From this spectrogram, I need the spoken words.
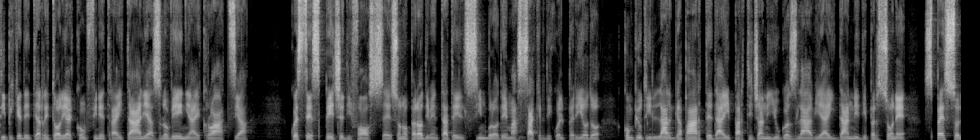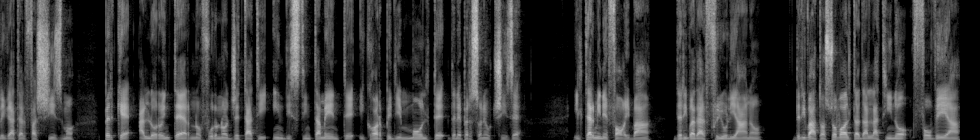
tipiche dei territori al confine tra Italia, Slovenia e Croazia. Queste specie di fosse sono però diventate il simbolo dei massacri di quel periodo, compiuti in larga parte dai partigiani jugoslavi ai danni di persone spesso legate al fascismo, perché al loro interno furono gettati indistintamente i corpi di molte delle persone uccise. Il termine foiba deriva dal friuliano, derivato a sua volta dal latino fovea,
